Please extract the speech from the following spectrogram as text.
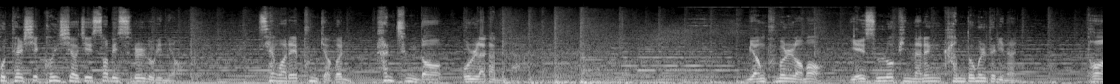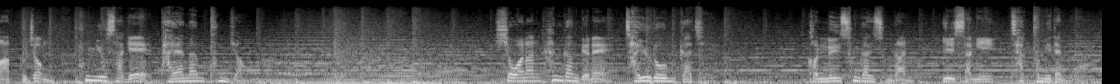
호텔식 컨시어지 서비스를 누리며 생활의 품격은 한층 더 올라갑니다. 명품을 넘어 예술로 빛나는 감동을 드리는 더 압구정 풍류사계의 다양한 풍경. 시원한 한강변의 자유로움까지 걷는 순간순간 일상이 작품이 됩니다.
